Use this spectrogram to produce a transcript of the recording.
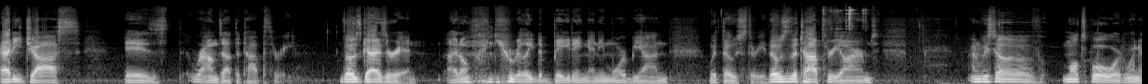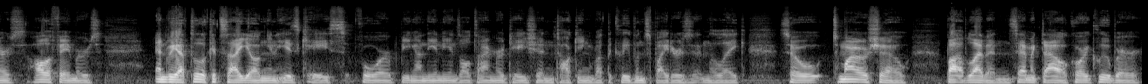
Addie Joss is rounds out the top three. Those guys are in. I don't think you're really debating anymore beyond with those three. Those are the top three arms. And we still have multiple award winners, Hall of Famers. And we have to look at Cy Young in his case for being on the Indians all time rotation, talking about the Cleveland Spiders and the like. So, tomorrow's show Bob Lemon, Sam McDowell, Corey Kluber,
